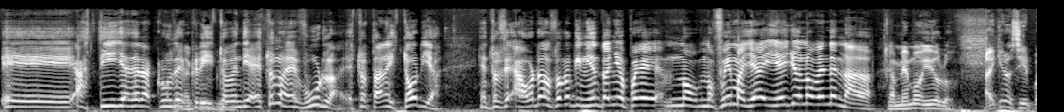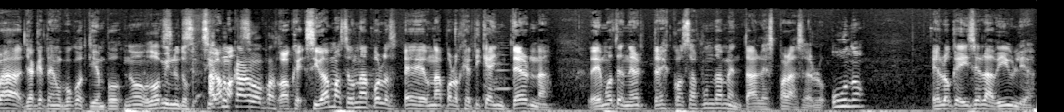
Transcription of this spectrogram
eh, astillas de la cruz De de, la cruz, Cristo, vendía. Esto no es burla, esto está en la historia. Entonces, ahora nosotros 500 años después no, nos fuimos allá y ellos no venden nada. Cambiamos ídolo. Ahí quiero decir, para, ya que tengo poco tiempo. No, dos minutos. Si, A vamos, si a hacer una, apolo- eh, una apologética interna, debemos tener tres cosas fundamentales para hacerlo. Uno es lo que dice la Biblia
